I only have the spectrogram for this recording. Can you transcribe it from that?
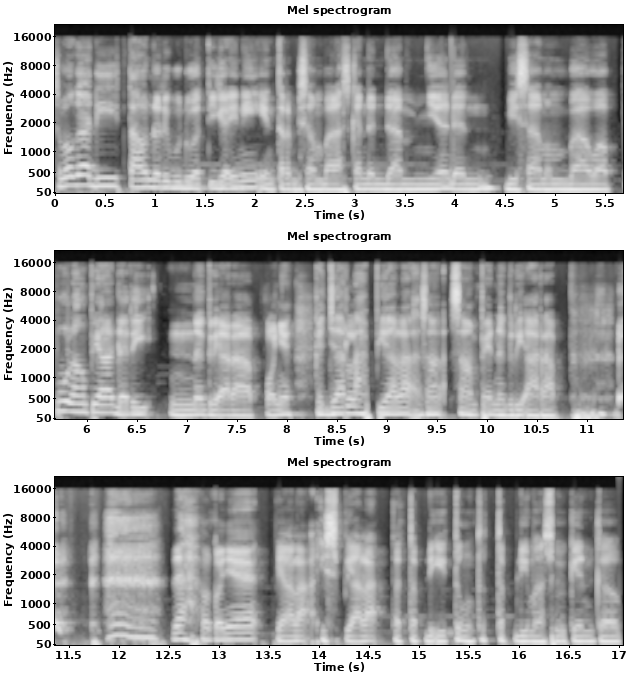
Semoga di tahun 2023 ini Inter bisa membalaskan dendamnya dan bisa membawa pulang piala dari negeri Arab. Pokoknya kejarlah piala sa sampai negeri Arab dah pokoknya piala is piala tetap dihitung tetap dimasukin ke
